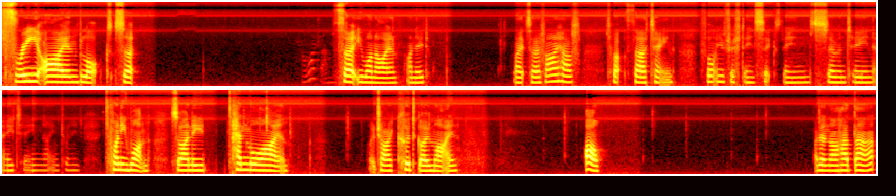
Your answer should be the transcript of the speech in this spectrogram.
Three iron blocks. So how much anvil? 31 iron I need. Right, so if I have tw- 13, 14, 15, 16, 17, 18, 19, 20, 21. So I need 10 more iron, which I could go mine. Oh. I didn't know I had that.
